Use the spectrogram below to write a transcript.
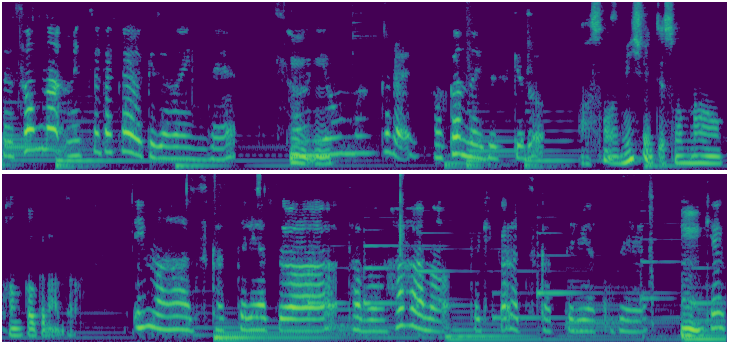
でもそんなめっちゃ高いわけじゃないんで、3、うんうん4万くらいわかんないですけど、あ、そうなのミシンってそんな感覚なんだ。今使ってるやつは多分母の時から使ってるやつで、うん。結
